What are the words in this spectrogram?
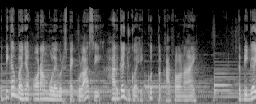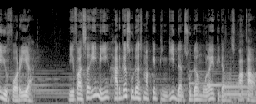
Ketika banyak orang mulai berspekulasi, harga juga ikut tekatrol naik. Ketiga, euforia. Di fase ini, harga sudah semakin tinggi dan sudah mulai tidak masuk akal.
